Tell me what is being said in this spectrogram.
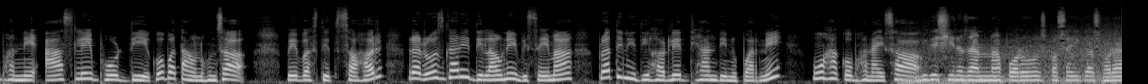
भन्ने आशले भोट दिएको बताउनुहुन्छ। व्यवस्थित सहर र रोजगारी दिलाउने विषयमा प्रतिनिधिहरूले ध्यान दिनुपर्ने उहाँको भनाइ छ। विदेशी नजानु नपरोस् कसैका छोरा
